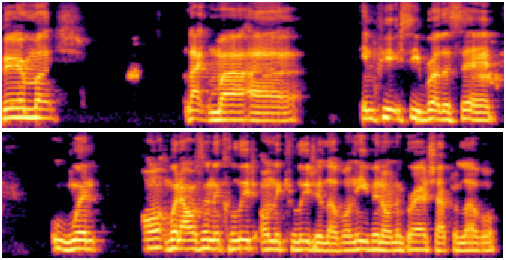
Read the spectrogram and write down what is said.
very much like my uh, NPHC brother said, when on, when I was in the collegiate on the collegiate level and even on the grad chapter level,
